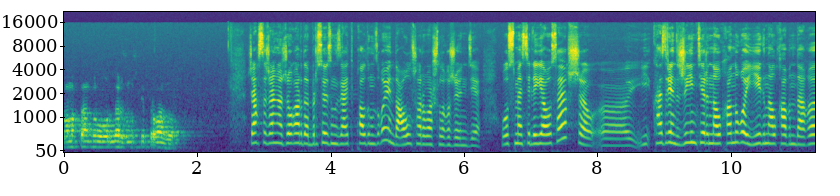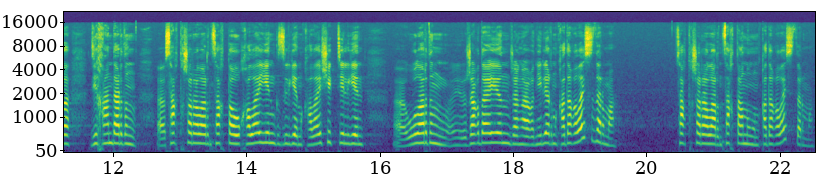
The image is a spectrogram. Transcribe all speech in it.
тамақтандыру орындары жұмыс істеп тұрған жоқ. Жақсы жаңа жоғарыда бір сөзіңізде айтып қалдыңыз ғой енді ауыл шаруашылығы жөнінде. Осы мәселеге ауысайықшы қазір енді жиын терін науқаны ғой егін алқабындағы диқандардың сақтық шараларын сақтауы қалай енгізілген қалай шектелген олардың жағдайын жаңағы нелерін қадағалайсыздар ма? Сақтық шараларын сақтануын қадағалайсыздар ма?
